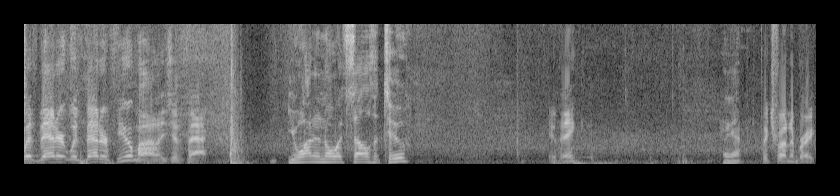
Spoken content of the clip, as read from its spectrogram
with better with better fuel mileage, in fact. You want to know what sells it to? You think? Hang on. Put your foot on the brake.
